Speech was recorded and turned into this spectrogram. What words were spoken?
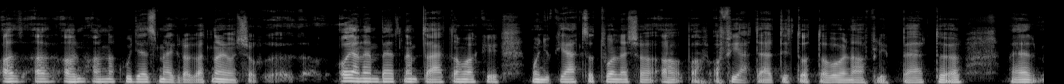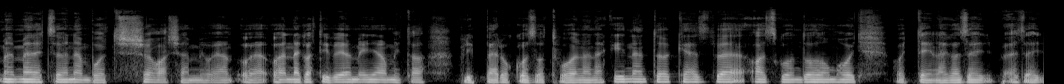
az, az, annak ugye ez megragadt. Nagyon sok olyan embert nem találtam, aki mondjuk játszott volna, és a, a, a fiát eltiltotta volna a flippertől, mert, mert, mert egyszerűen nem volt soha semmi olyan, olyan, olyan negatív élménye, amit a flipper okozott volna neki. Innentől kezdve azt gondolom, hogy, hogy tényleg az egy, ez egy,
